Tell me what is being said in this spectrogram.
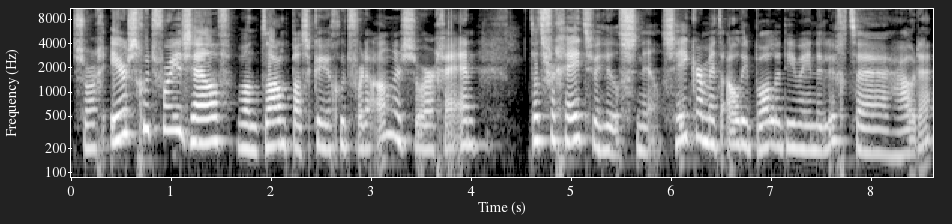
Zorg eerst goed voor jezelf, want dan pas kun je goed voor de ander zorgen. En dat vergeten we heel snel. Zeker met al die ballen die we in de lucht uh, houden.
